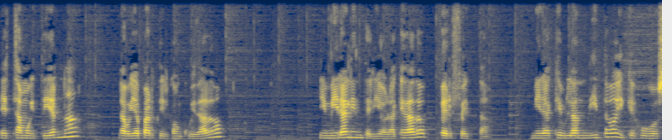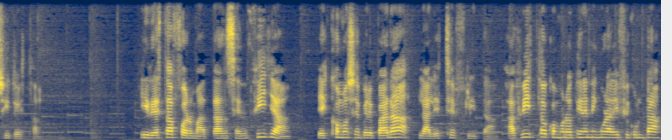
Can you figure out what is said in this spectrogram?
Está muy tierna, la voy a partir con cuidado. Y mira el interior, ha quedado perfecta. Mira qué blandito y qué jugosito está. Y de esta forma tan sencilla es como se prepara la leche frita. ¿Has visto cómo no tiene ninguna dificultad?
